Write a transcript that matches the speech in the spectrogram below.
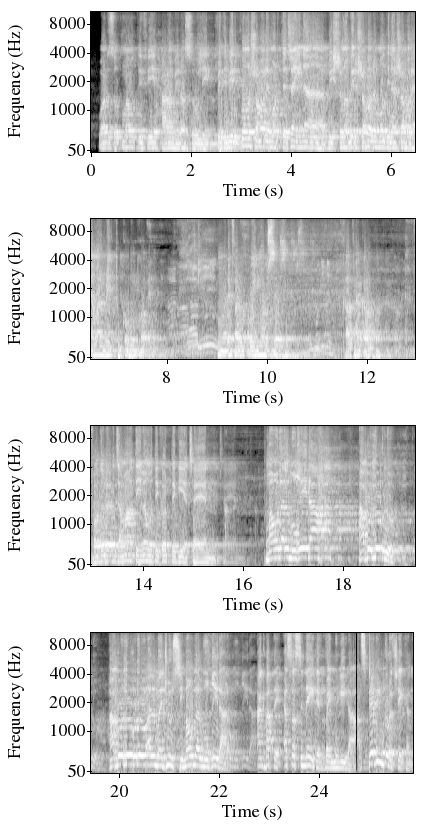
পৃথিবীর কোন শহরে মরতে চাই না। বিশ্বনবীর শহরে মদিনা শহরে আমার মৃত্যু কবুল করেন ফারুক কই মরছে? কথা কও। ফজরের জামাতে ইমামতি করতে গিয়েছেন। মাওলাল মুগীরা আবু লুলু। আবু লুলু আল মাজুসি মাওলাল মুগীরার আঘাতে অ্যাসাসিনেটেড বাই মুগীরা। স্টেবিং করেছে এখানে।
